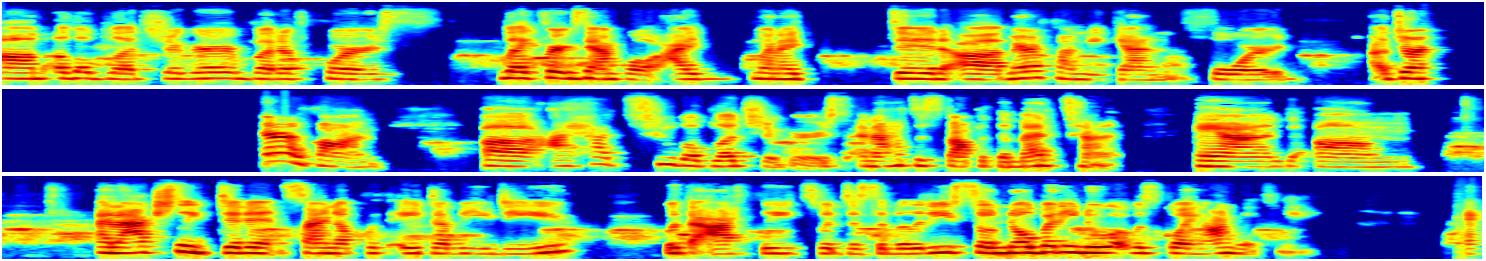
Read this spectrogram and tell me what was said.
um, a low blood sugar but of course like for example i when i did a marathon weekend for uh, during marathon uh, I had two low blood sugars and I had to stop at the med tent. And um, and I actually didn't sign up with AWD with the athletes with disabilities, so nobody knew what was going on with me. I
